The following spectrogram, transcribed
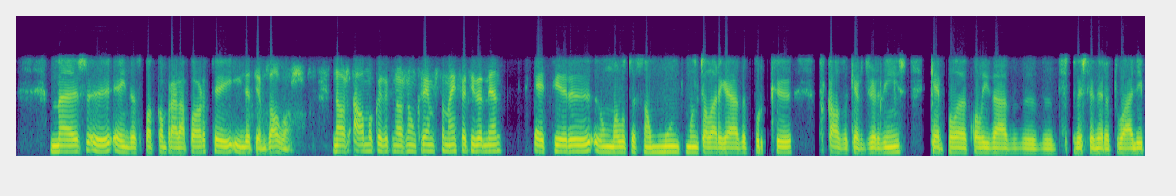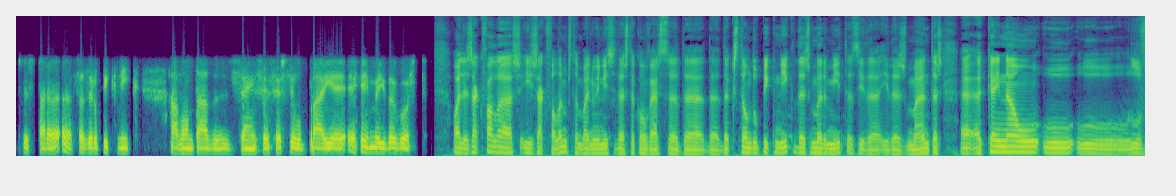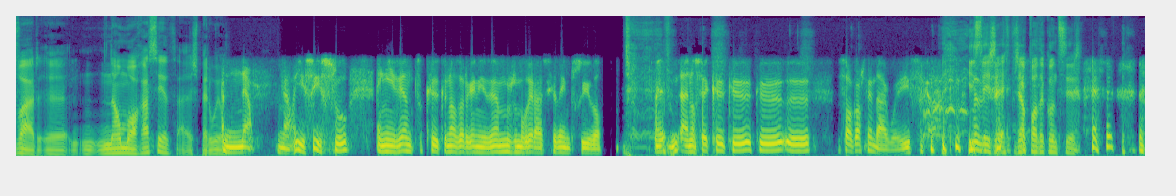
mas eh, ainda se pode comprar à porta e ainda temos alguns. Nós, há uma coisa que nós não queremos também, efetivamente, é ter eh, uma lotação muito, muito alargada, porque, por causa quer de jardins, quer pela qualidade de, de, de se poder estender a toalha e poder estar a, a fazer o piquenique à vontade, sem, sem ser estilo praia em meio de agosto. Olha, já que falas, e já que falamos também no início desta conversa da, da, da questão do piquenique, das marmitas e, da, e das mantas, a, a quem não o, o levar, eh, não morre à sede, ah, espero eu. Não, não. Isso, isso em evento que, que nós organizamos, morrer à sede é impossível. Eh, a não ser que, que, que uh, só gostem de água, é isso? isso já, já pode acontecer.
